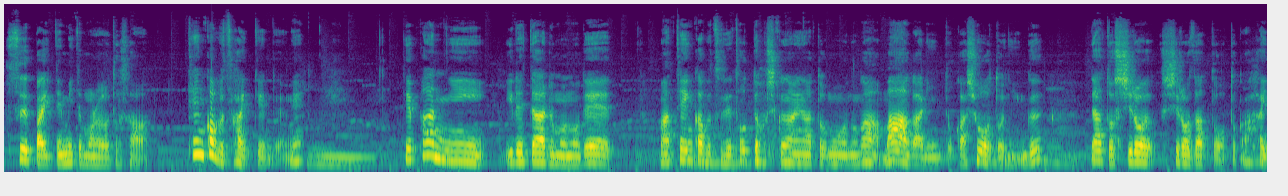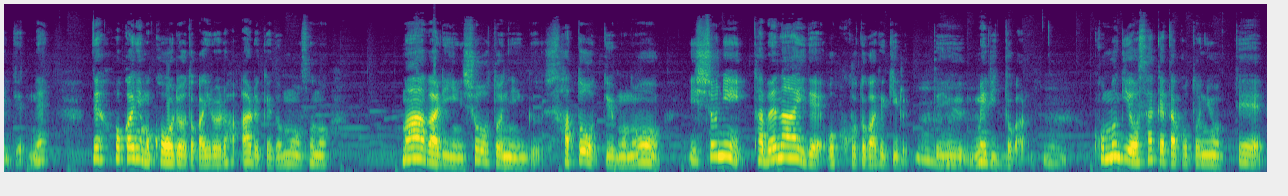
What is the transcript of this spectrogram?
スーパー行って見てもらうとさ添加物入ってんだよね。うん。でパンに入れてあるもので、まあ、添加物で取ってほしくないなと思うのがマーガリンとかショートニング。であと白白砂糖とか入ってるね。で他にも香料とかいろいろあるけどもそのマーガリンショートニング砂糖っていうものを一緒に食べないでおくことができるっていうメリットがある。うん。小麦を避けたことによって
